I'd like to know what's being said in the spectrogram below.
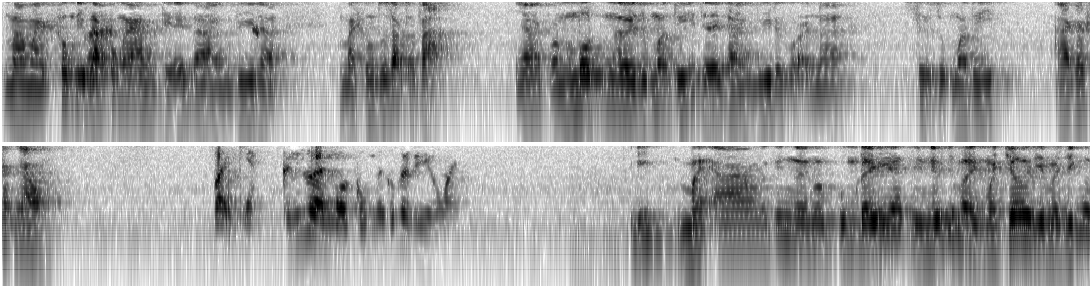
Mà mày không đi báo công an thì đấy là hành vi là mày không tố giác tội phạm nhá còn một người dùng ma túy thì đấy là hành vi được gọi là sử dụng ma túy. Hai cái khác nhau. Vậy cái người ngồi cùng đấy có việc gì không anh? Đi mẹ à, cái người ngồi cùng đấy ấy, thì nếu như mày mày chơi thì mày dính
